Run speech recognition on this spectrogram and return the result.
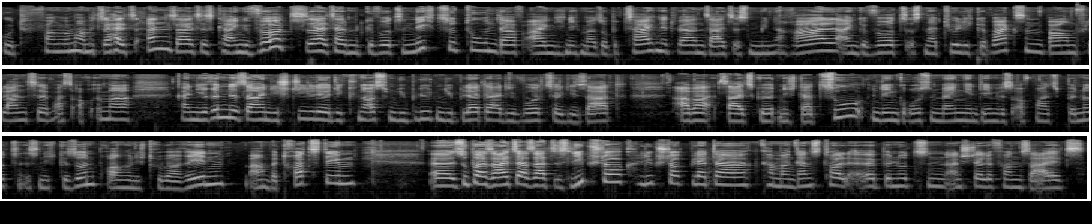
Gut, fangen wir mal mit Salz an. Salz ist kein Gewürz. Salz hat mit Gewürzen nichts zu tun, darf eigentlich nicht mal so bezeichnet werden. Salz ist ein Mineral. Ein Gewürz ist natürlich gewachsen. Baum, Pflanze, was auch immer. Kann die Rinde sein, die Stiele, die Knospen, die Blüten, die Blätter, die Wurzel, die Saat. Aber Salz gehört nicht dazu. In den großen Mengen, in denen wir es oftmals benutzen, ist nicht gesund. Brauchen wir nicht drüber reden. Machen wir trotzdem. Äh, super Salzersatz ist Liebstock. Liebstockblätter kann man ganz toll äh, benutzen anstelle von Salz.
